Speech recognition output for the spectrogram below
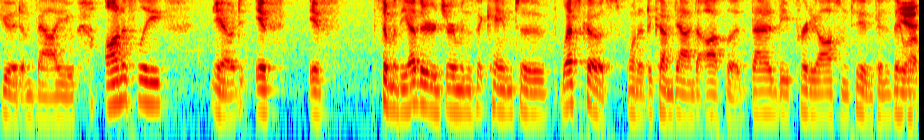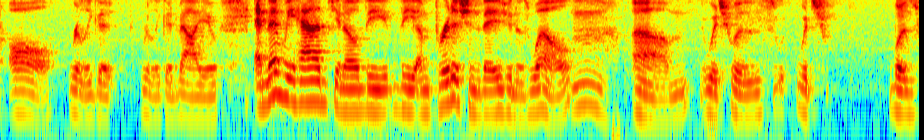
good value. Honestly, you know, if if some of the other Germans that came to West Coast wanted to come down to Auckland, that would be pretty awesome too because they Yeah. were all really good really good value. And then we had, you know, the the um, British invasion as well, Mm. Um, which was which was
